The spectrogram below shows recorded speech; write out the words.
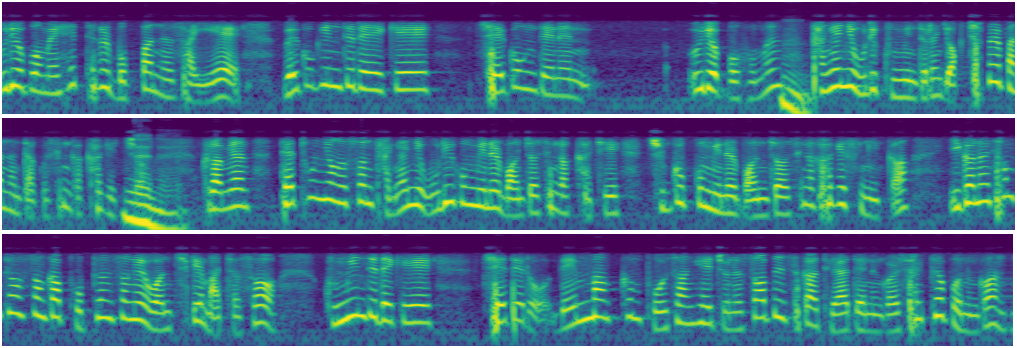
의료보험의 혜택을 못 받는 사이에 외국인들에게 제공되는 의료보험은 음. 당연히 우리 국민들은 역차별받는다고 생각하겠죠. 네네. 그러면 대통령으로선 당연히 우리 국민을 먼저 생각하지 중국 국민을 먼저 생각하겠습니까? 이거는 형평성과 보편성의 원칙에 맞춰서 국민들에게 제대로 낸 만큼 보상해주는 서비스가 돼야 되는 걸 살펴보는 건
